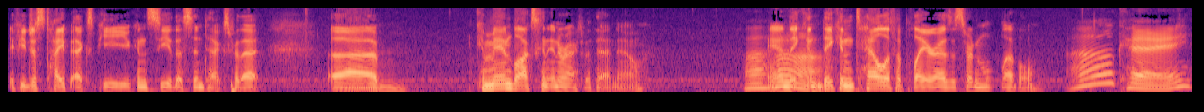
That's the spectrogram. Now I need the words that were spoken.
if you just type XP, you can see the syntax for that. Uh, Command blocks can interact with that now, and they can they can tell if a player has a certain level. Okay.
